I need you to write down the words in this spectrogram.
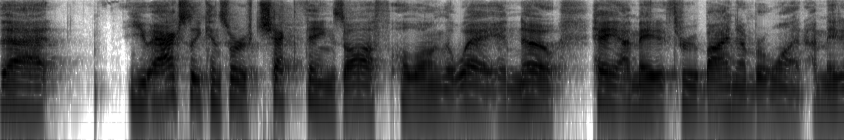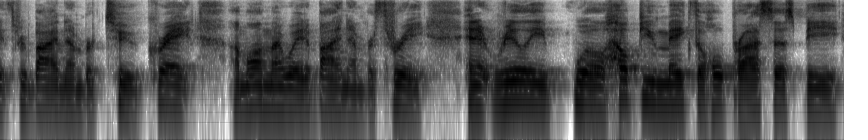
that you actually can sort of check things off along the way and know, hey, I made it through buy number one. I made it through buy number two. Great. I'm on my way to buy number three. And it really will help you make the whole process be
